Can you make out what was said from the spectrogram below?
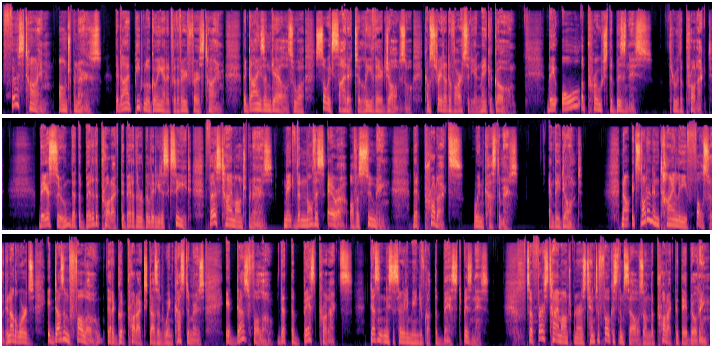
First time entrepreneurs, the guy people who are going at it for the very first time, the guys and gals who are so excited to leave their jobs or come straight out of varsity and make a go, they all approach the business through the product. They assume that the better the product, the better their ability to succeed. First time entrepreneurs make the novice error of assuming that products win customers, and they don't. Now, it's not an entirely falsehood. In other words, it doesn't follow that a good product doesn't win customers. It does follow that the best products doesn't necessarily mean you've got the best business. So, first time entrepreneurs tend to focus themselves on the product that they're building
